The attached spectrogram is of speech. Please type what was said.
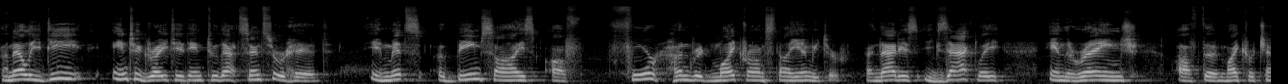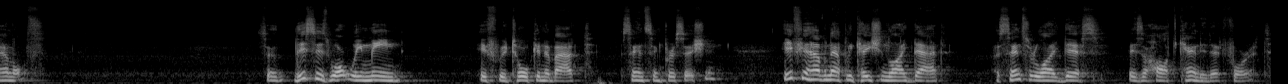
An LED integrated into that sensor head emits a beam size of 400 microns diameter, and that is exactly in the range of the microchannels. So this is what we mean if we're talking about sensing precision. If you have an application like that, a sensor like this is a hot candidate for it.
